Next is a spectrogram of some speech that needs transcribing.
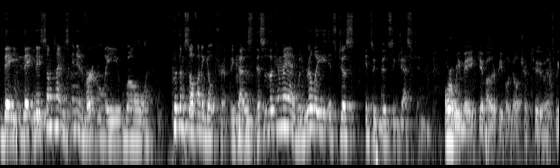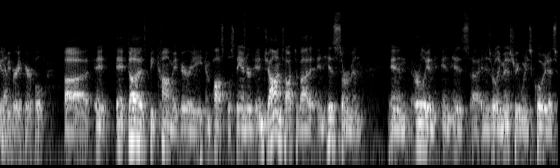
they they they sometimes inadvertently will put themselves on a guilt trip because this is a command when really it's just it's a good suggestion. or we may give other people a guilt trip too. That's we got to Yeah. be very careful. Uh, and, it, and it does become a very impossible standard. And John talked about it in his sermon, and early in, in his uh, in his early ministry when he's quoted as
